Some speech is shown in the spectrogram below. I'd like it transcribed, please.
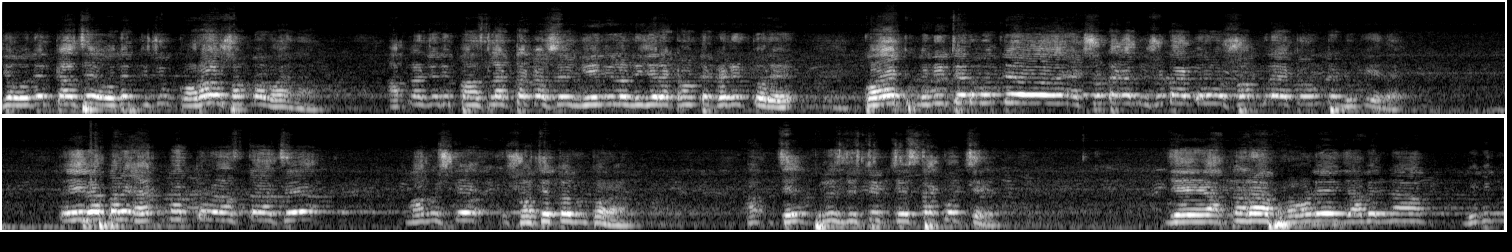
যে ওদের কাছে ওদের কিছু করাও সম্ভব হয় না। আপনার যদি পাঁচ লাখ টাকা সে নিয়ে নিল নিজের অ্যাকাউন্টে ক্রেডিট করে, কয়েক মিনিটের মধ্যে একশো টাকা, দুশো টাকা করে সবগুলো অ্যাকাউন্টে ঢুকিয়ে দেয়। তো এই ব্যাপারে একমাত্র রাস্তা আছে মানুষকে সচেতন করা। পুলিশ ডিস্ট্রিক্ট চেষ্টা করছে যে আপনারা ফ্রডে যাবেন না, বিভিন্ন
